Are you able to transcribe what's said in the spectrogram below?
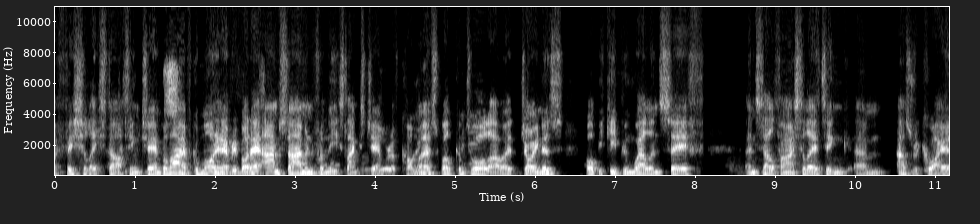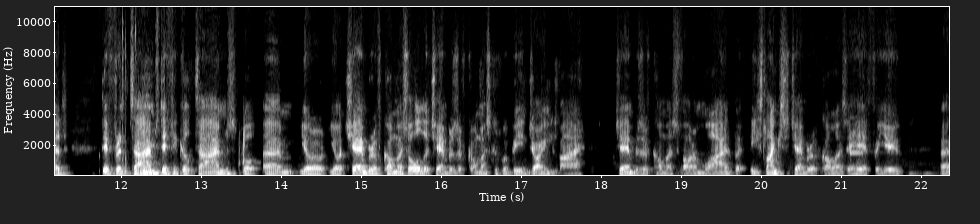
officially starting Chamber Live. Good morning, everybody. I'm Simon from the East Lancs Chamber of Commerce. Welcome to all our joiners. Hope you're keeping well and safe and self isolating um, as required. Different times, difficult times, but um, your, your Chamber of Commerce, all the Chambers of Commerce, because we're being joined by Chambers of Commerce far and wide, but East Lancashire Chamber of Commerce are here for you uh,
